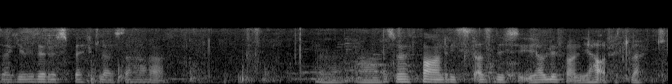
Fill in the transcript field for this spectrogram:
så här, gud är respektlöst det här. Ja. Alltså vem fan risk, alltså jag blir fan jävligt lack.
